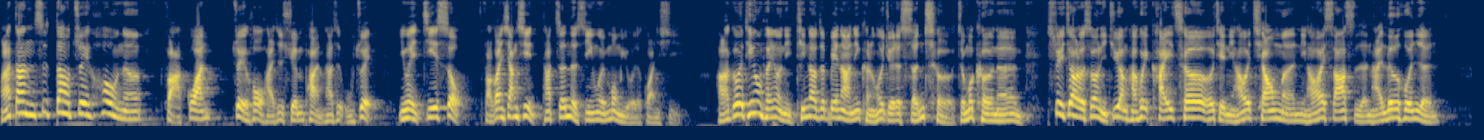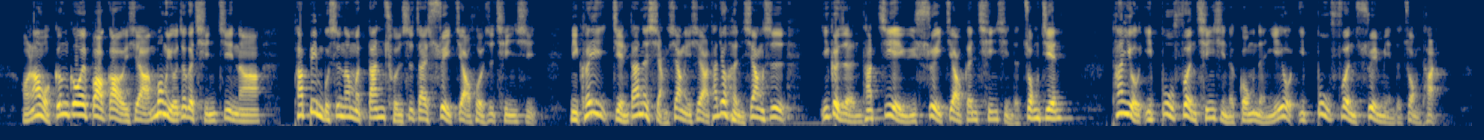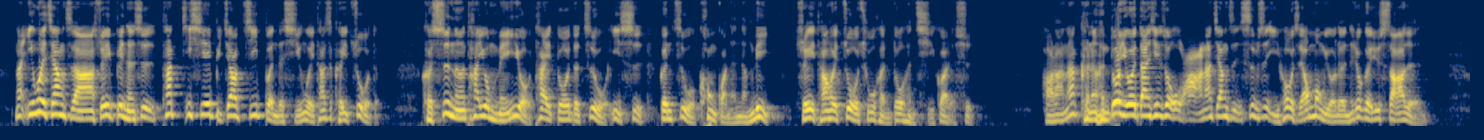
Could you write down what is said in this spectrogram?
啊，但是到最后呢，法官。最后还是宣判他是无罪，因为接受法官相信他真的是因为梦游的关系。好了，各位听众朋友，你听到这边啊，你可能会觉得神扯，怎么可能？睡觉的时候你居然还会开车，而且你还会敲门，你还会杀死人，还勒昏人。好，那我跟各位报告一下，梦游这个情境啊，它并不是那么单纯是在睡觉或者是清醒。你可以简单的想象一下，它就很像是。一个人他介于睡觉跟清醒的中间，他有一部分清醒的功能，也有一部分睡眠的状态。那因为这样子啊，所以变成是他一些比较基本的行为他是可以做的，可是呢，他又没有太多的自我意识跟自我控管的能力，所以他会做出很多很奇怪的事。好啦，那可能很多人又会担心说，哇，那这样子是不是以后只要梦游的人，他就可以去杀人？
